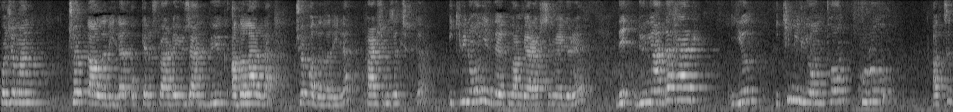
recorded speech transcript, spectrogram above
kocaman çöp dağlarıyla, okyanuslarda yüzen büyük adalarla, çöp adalarıyla karşımıza çıktı. 2017'de yapılan bir araştırmaya göre de, dünyada her yıl 2 milyon ton kuru atık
